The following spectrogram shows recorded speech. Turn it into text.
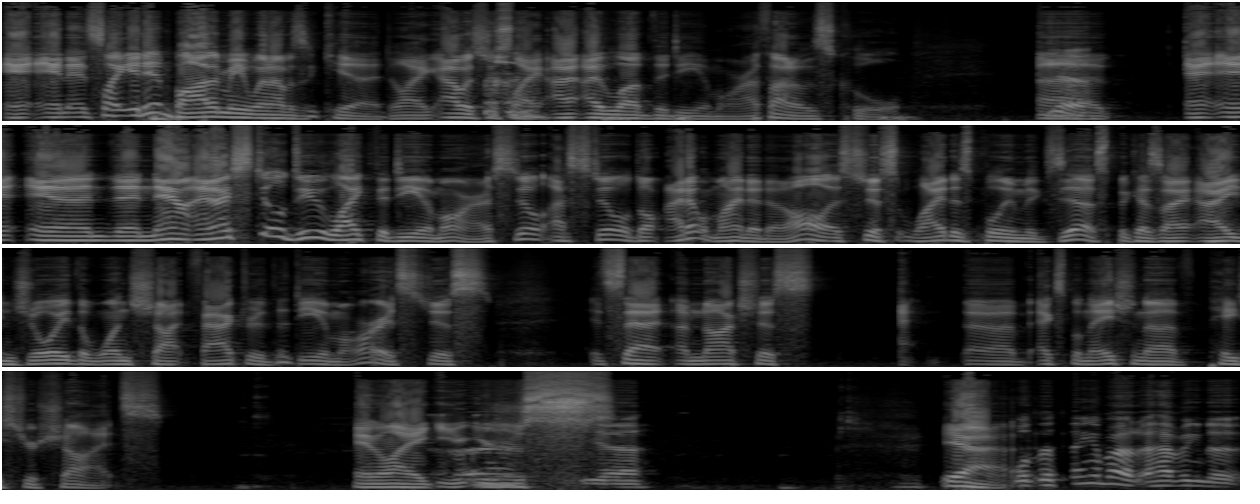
and, and it's like it didn't bother me when I was a kid. Like I was just like I, I love the DMR. I thought it was cool. Uh, Yeah. and, and then now, and I still do like the DMR. I still, I still don't, I don't mind it at all. It's just why does Bloom exist? Because I, I enjoy the one shot factor of the DMR. It's just, it's that obnoxious uh, explanation of pace your shots, and like you, you're just, yeah. yeah, Well, the thing about having to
